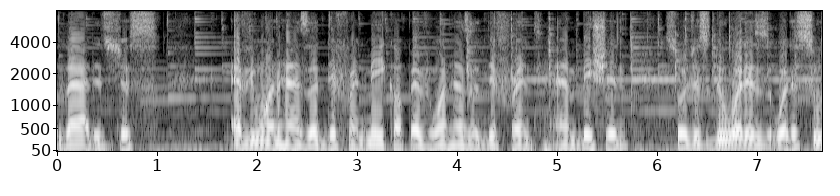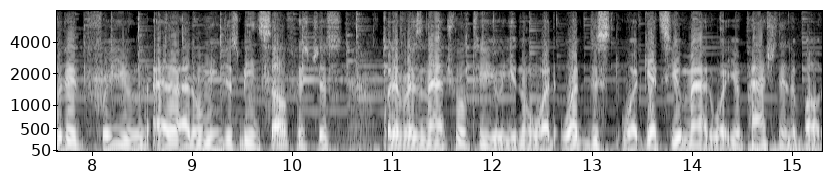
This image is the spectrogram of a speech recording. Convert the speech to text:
that is just everyone has a different makeup, everyone has a different ambition. So just do what is what is suited for you. I, I don't mean just being selfish, just whatever is natural to you. You know what what this what gets you mad, what you're passionate about.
